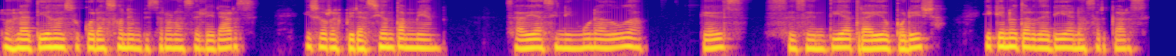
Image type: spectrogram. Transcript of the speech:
Los latidos de su corazón empezaron a acelerarse y su respiración también. Sabía sin ninguna duda que él se sentía atraído por ella y que no tardaría en acercarse.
